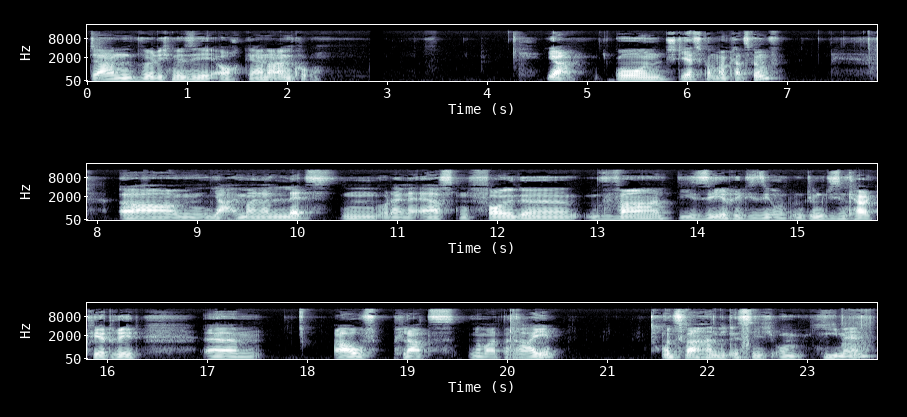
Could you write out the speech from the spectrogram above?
dann würde ich mir sie auch gerne angucken. Ja, und jetzt kommt mein Platz 5. Ähm, ja, in meiner letzten oder in der ersten Folge war die Serie, die sie und, um diesen Charakter dreht, ähm, auf Platz Nummer 3. Und zwar handelt es sich um He-Man.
